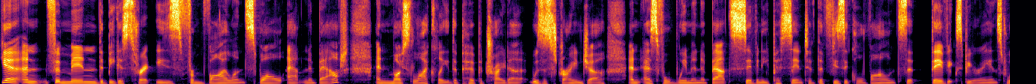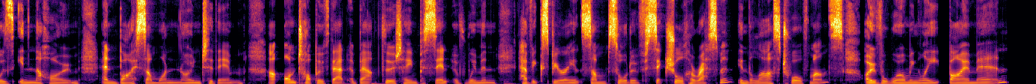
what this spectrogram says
Yeah, and for men, the biggest threat is from violence while out and about, and most likely the perpetrator was a stranger. And as for women, about 70% of the physical violence that they've experienced was in the home and by someone known to them. Uh, on top of that, about 13% of women have experienced some sort of sexual harassment in the last 12 months, overwhelmingly by a man.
